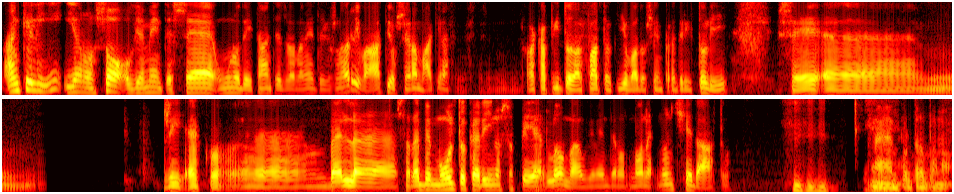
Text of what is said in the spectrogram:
anche lì io non so ovviamente se è uno dei tanti aggiornamenti che sono arrivati o se la macchina ha capito dal fatto che io vado sempre dritto lì, se... Eh, così, ecco, eh, bel, sarebbe molto carino saperlo, ma ovviamente non, non, è, non ci è dato. eh, purtroppo no.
